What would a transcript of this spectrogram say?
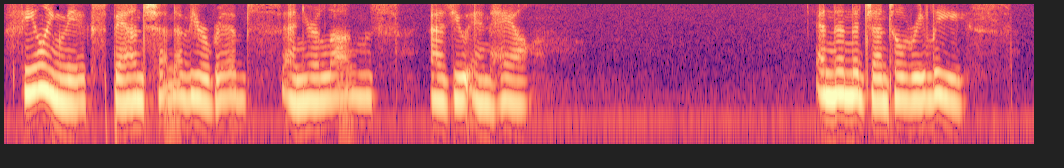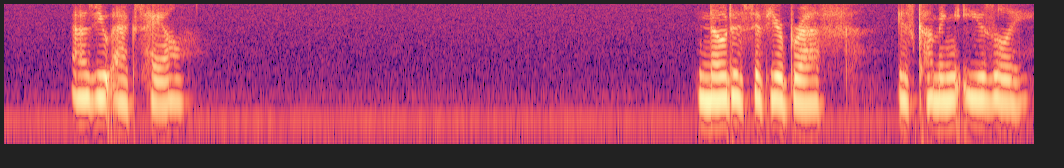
Feeling the expansion of your ribs and your lungs as you inhale. And then the gentle release as you exhale. Notice if your breath is coming easily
